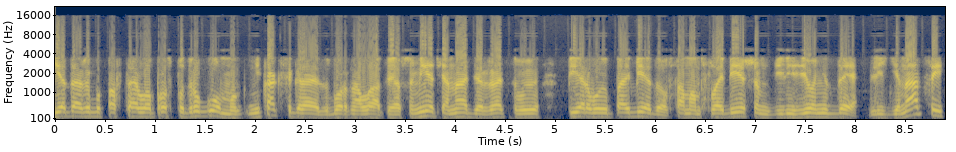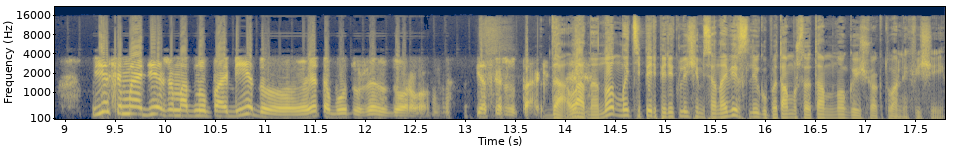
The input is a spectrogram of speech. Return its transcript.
я даже бы поставил вопрос по-другому. Не как сыграет сборная Латвии, а сумеет ли она держать свою первую победу в самом слабейшем дивизионе D Лиги наций. Если мы одержим одну победу, это будет уже здорово. Я скажу так. Да, ладно, но мы теперь переключимся на Вирс-лигу, потому что там много еще актуальных вещей.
